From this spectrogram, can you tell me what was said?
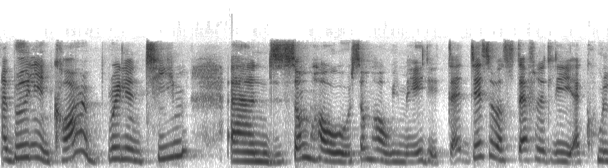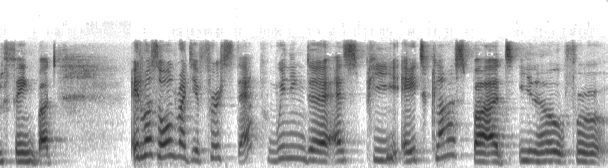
a brilliant car, a brilliant team, and somehow somehow we made it. That, this was definitely a cool thing, but it was already a first step winning the SP8 class, but you know, for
